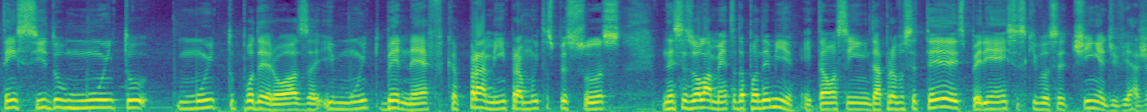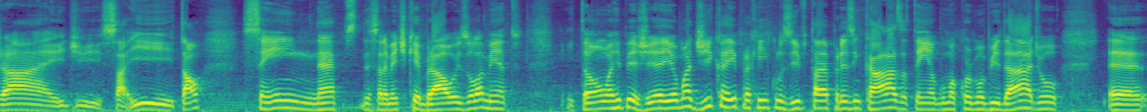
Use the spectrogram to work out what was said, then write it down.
tem sido muito muito poderosa e muito benéfica para mim, para muitas pessoas nesse isolamento da pandemia. Então, assim, dá para você ter experiências que você tinha de viajar e de sair e tal, sem, né, necessariamente quebrar o isolamento. Então, o RPG aí é uma dica aí para quem inclusive está preso em casa, tem alguma comorbidade ou é,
